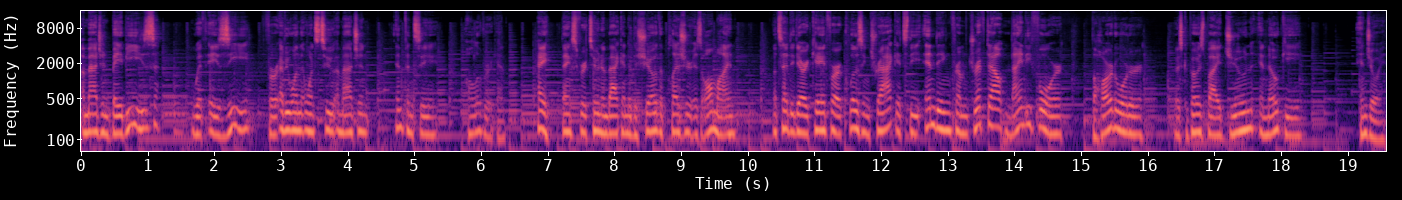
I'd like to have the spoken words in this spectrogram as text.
Imagine Babyz with a Z for everyone that wants to imagine infancy all over again. Hey, thanks for tuning back into the show. The pleasure is all mine. Let's head to the arcade for our closing track. It's the ending from Drift Out 94, The Hard Order. It was composed by June Inoki. Enjoy.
